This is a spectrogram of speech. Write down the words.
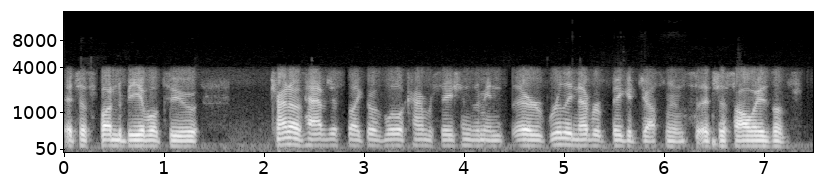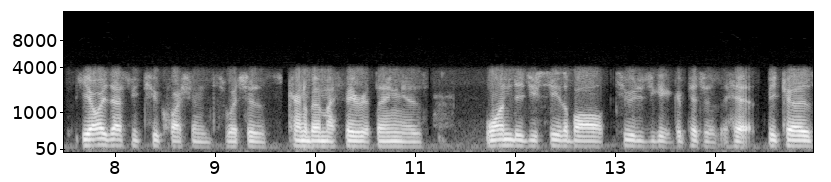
it's just fun to be able to kind of have just like those little conversations. I mean, they're really never big adjustments. It's just always of he always asks me two questions, which has kind of been my favorite thing is one, did you see the ball? Two, did you get good pitches to hit? Because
